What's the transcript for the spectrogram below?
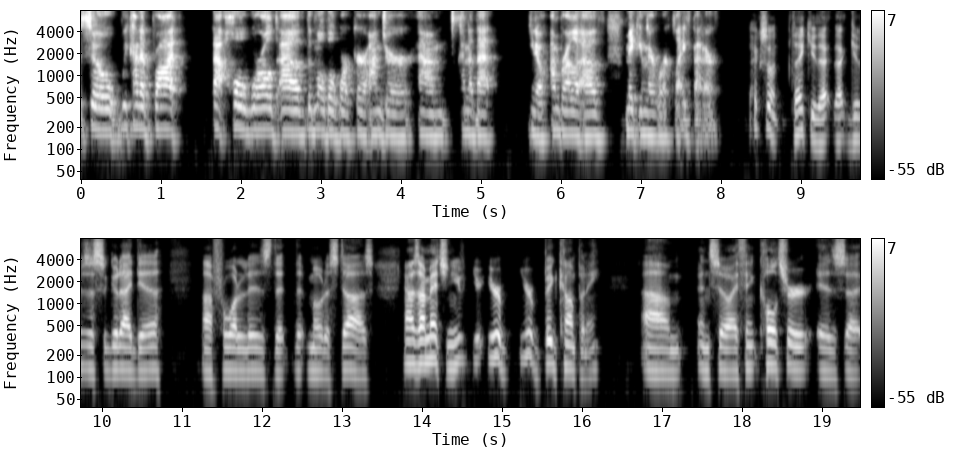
So we kind of brought that whole world of the mobile worker under um, kind of that you know umbrella of making their work life better Excellent. Thank you. That that gives us a good idea uh, for what it is that that Motus does. Now, as I mentioned, you you're you're, a big company, um, and so I think culture is uh,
